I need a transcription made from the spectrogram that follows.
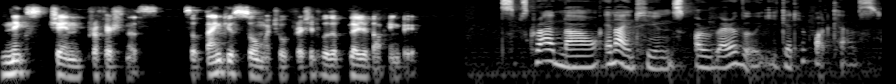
next gen professionals. So thank you so much, Hufresh. It was a pleasure talking to you. Subscribe now in iTunes or wherever you get your podcast.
